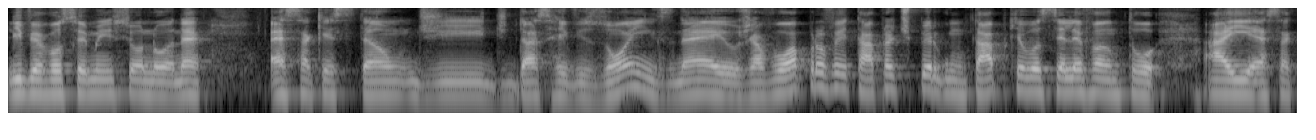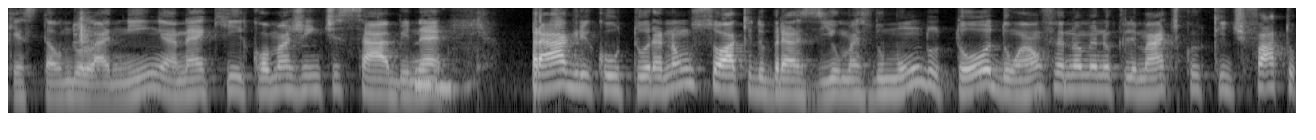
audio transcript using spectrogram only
Lívia, você mencionou, né? Essa questão de, de das revisões, né? Eu já vou aproveitar para te perguntar, porque você levantou aí essa questão do Laninha, né? Que, como a gente sabe, né? Uhum para a agricultura, não só aqui do Brasil, mas do mundo todo, é um fenômeno climático que de fato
